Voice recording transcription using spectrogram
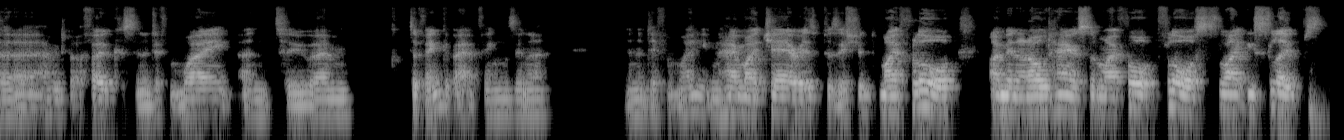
uh, having to put a focus in a different way and to um, to think about things in a in a different way. Even how my chair is positioned, my floor. I'm in an old house, and my floor slightly slopes,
